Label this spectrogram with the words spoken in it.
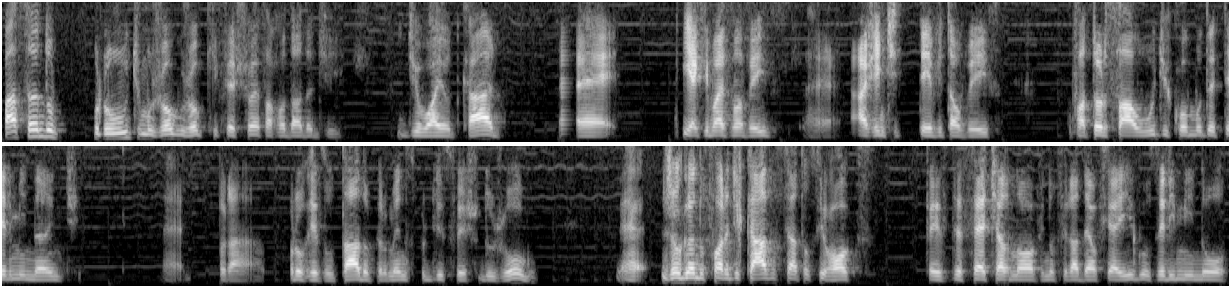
Passando para o último jogo, o jogo que fechou essa rodada de, de wild card, é, e aqui mais uma vez é, a gente teve talvez o fator saúde como determinante é, para o resultado, pelo menos para o desfecho do jogo. É, jogando fora de casa, o Seattle Seahawks fez 17 a 9 no Philadelphia Eagles, eliminou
